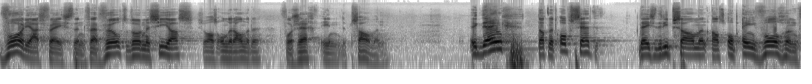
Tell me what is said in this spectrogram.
voorjaarsfeesten, vervuld door Messias, zoals onder andere voorzegd in de psalmen. Ik denk dat met opzet deze drie psalmen als opeenvolgend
